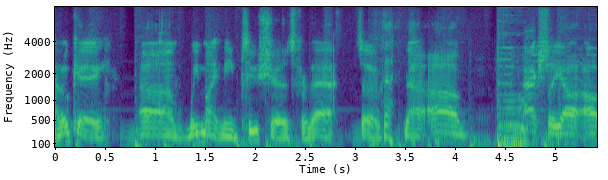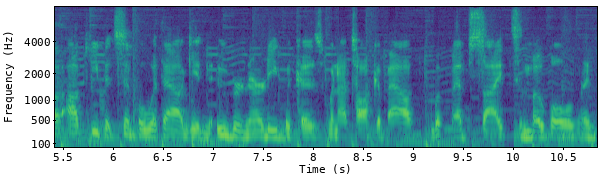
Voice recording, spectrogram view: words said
Okay, um, we might need two shows for that. So um, actually, I'll, I'll, I'll, keep it simple without getting uber nerdy because when I talk about websites and mobile and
